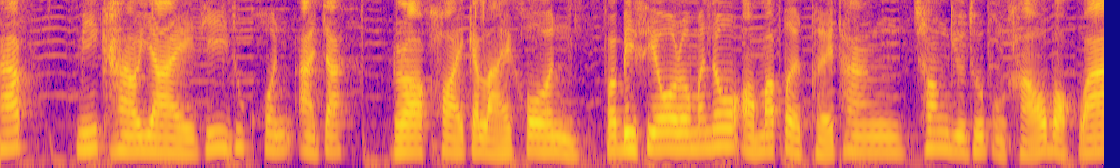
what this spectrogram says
ครับ มีข่าวใหญ่ที่ทุกคนอาจจะรอคอยกันหลายคนฟาบิซิโอโรมาโนออกมาเปิดเผยทางช่อง YouTube ของเขาบอกว่า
